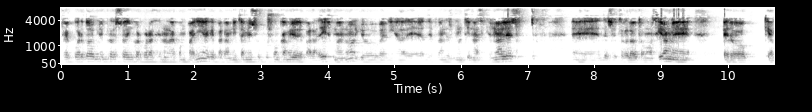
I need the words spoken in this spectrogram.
recuerdo mi proceso de incorporación a la compañía, que para mí también supuso un cambio de paradigma. ¿no? Yo venía de, grandes multinacionales eh, del sector de la automoción, eh, pero que a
